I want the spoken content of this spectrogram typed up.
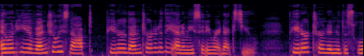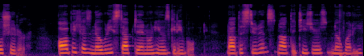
And when he eventually snapped, Peter then turned into the enemy sitting right next to you. Peter turned into the school shooter, all because nobody stepped in when he was getting bullied. Not the students, not the teachers, nobody.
